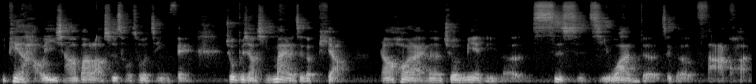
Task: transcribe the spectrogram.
一片好意，想要帮老师筹措经费，就不小心卖了这个票。然后后来呢，就面临了四十几万的这个罚款。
